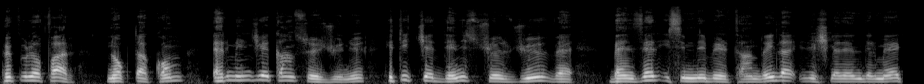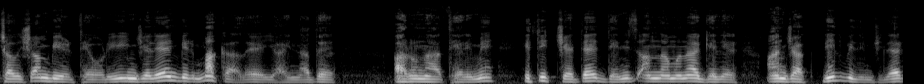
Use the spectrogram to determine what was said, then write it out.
Popülofar.com Ermenice kan sözcüğünü Hititçe deniz sözcüğü ve benzer isimli bir tanrıyla ilişkilendirmeye çalışan bir teoriyi inceleyen bir makale yayınladı. Aruna terimi Hititçe'de deniz anlamına gelir ancak dil bilimciler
